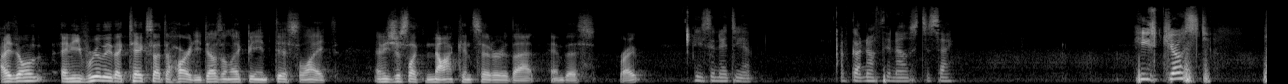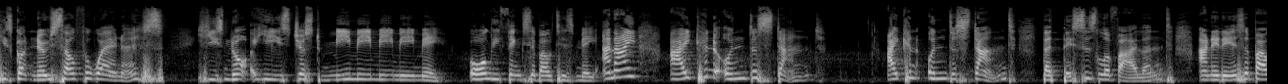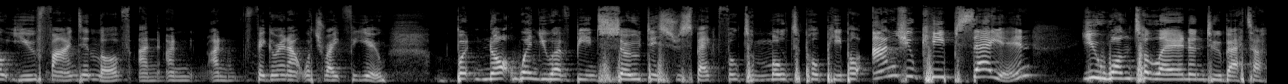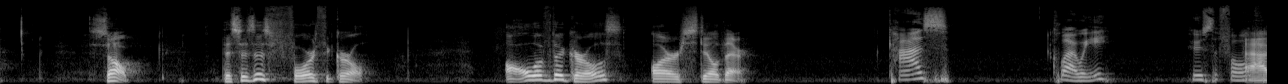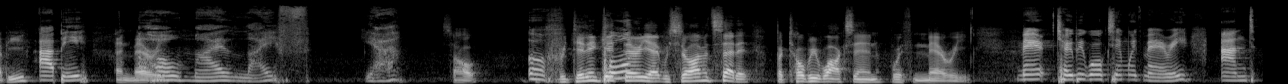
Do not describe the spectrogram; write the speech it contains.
I don't. And he really like takes that to heart. He doesn't like being disliked, and he's just like not consider that in this, right? He's an idiot. I've got nothing else to say. He's just, he's got no self awareness. He's not, he's just me, me, me, me, me. All he thinks about is me. And I, I can understand, I can understand that this is Love Island and it is about you finding love and, and, and figuring out what's right for you. But not when you have been so disrespectful to multiple people and you keep saying you want to learn and do better. So this is his fourth girl. All of the girls are still there. Kaz, Chloe, who's the fourth? Abby Abby. and Mary. Oh, my life. Yeah. So Ugh. we didn't get Paul- there yet. We still haven't said it, but Toby walks in with Mary. Mar- Toby walks in with Mary, and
